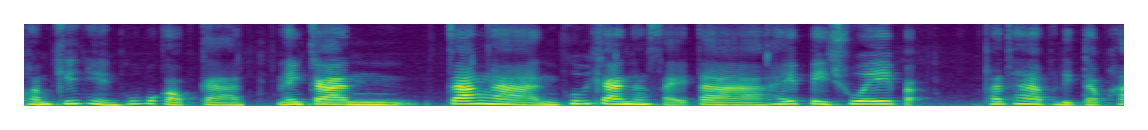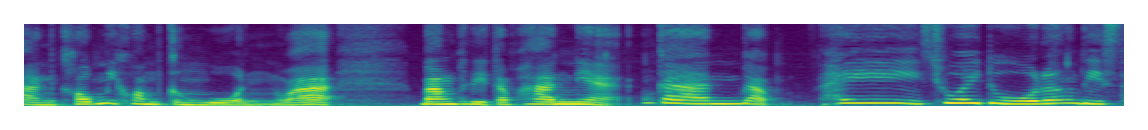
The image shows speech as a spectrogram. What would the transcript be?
ความคิดเห็นผู้ประกอบการ ในการจ้างงานผู้พิการทางสายตาให้ไปช่วยแบบพัฒนาผลิตภัณฑ์เขามีความกังวลว่าบางผลิตภัณฑ์เนี่ยต้องการแบบให้ช่วยดูเรื่องดีไซ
